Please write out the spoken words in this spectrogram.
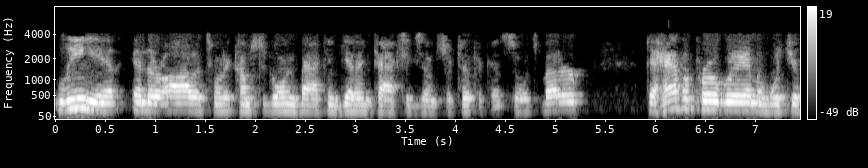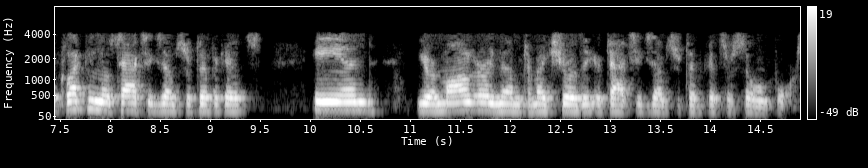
lenient in their audits when it comes to going back and getting tax-exempt certificates. So it's better to have a program in which you're collecting those tax-exempt certificates and you're monitoring them to make sure that your tax-exempt certificates are still in force.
